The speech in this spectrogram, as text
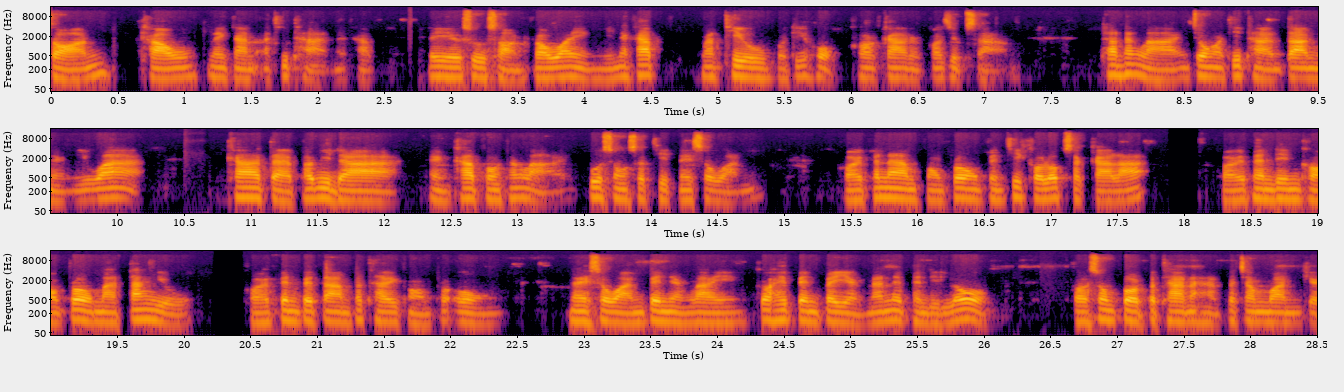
สอนเขาในการอธิษฐานนะครับ พระเยซูสอนเขาว่าอย่างนี้นะครับ มัทธิวบทที่ 6 ข้อ 9 ถึงข้อ 13 ท่านทั้งหลายจงอธิษฐานตามอย่างนี้ว่า ข้าแต่พระบิดาแห่งข้าพระองค์ทั้งหลาย ผู้ทรงสถิตในสวรรค์ ขอให้พระนามของพระองค์เป็นที่เคารพสักการะ ขอให้แผ่นดินของพระองค์มาตั้งอยู่ ขอให้เป็นไปตามพระทัยของพระองค์ ในสวรรค์เป็นอย่างไร ก็ให้เป็นไปอย่างนั้นในแผ่นดินโลก ขอทรงโปรดประทานอาหารประจำวันแก่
